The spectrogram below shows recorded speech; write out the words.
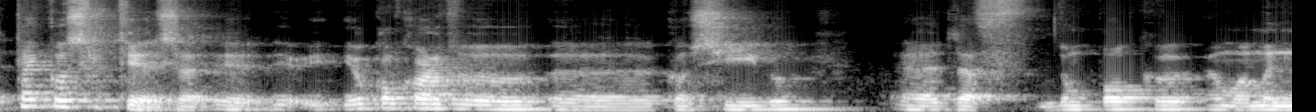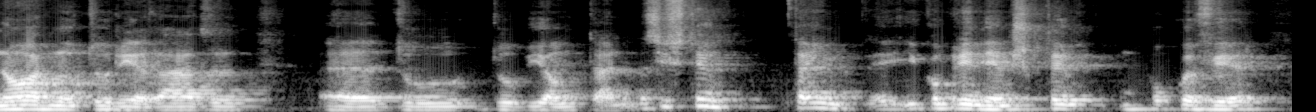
Tem com certeza. Eu concordo uh, consigo uh, de, um pouco uma menor notoriedade uh, do, do biometano. Mas isto tem, tem, e compreendemos que tem um pouco a ver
